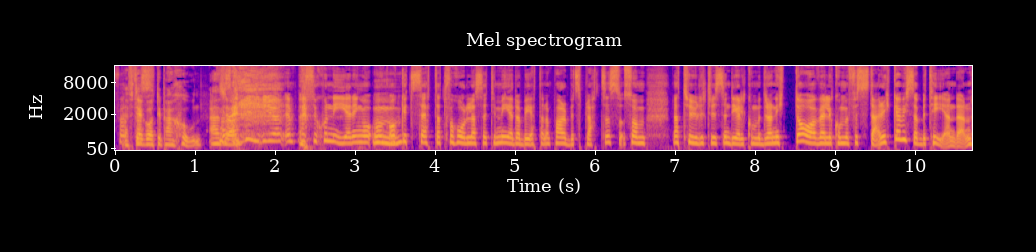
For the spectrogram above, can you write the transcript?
för, efter jag gått i pension. Alltså. Det blir ju en positionering och, mm. och, ett sätt att förhålla sig till medarbetarna på arbetsplatsen som naturligtvis en del kommer dra nytta av eller kommer förstärka vissa beteenden.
